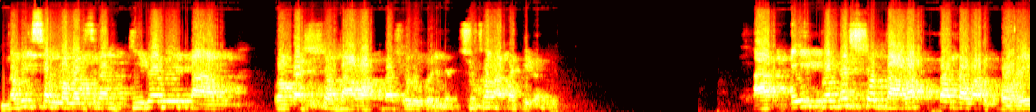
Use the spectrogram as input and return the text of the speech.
নবী ওয়াসাল্লাম কীভাবে তার প্রকাশ্য দাওয়াতটা শুরু করলেন? সূচনাটা কীভাবে? আর এই প্রকাশ্য দাওয়াতটা দেওয়ার পরে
